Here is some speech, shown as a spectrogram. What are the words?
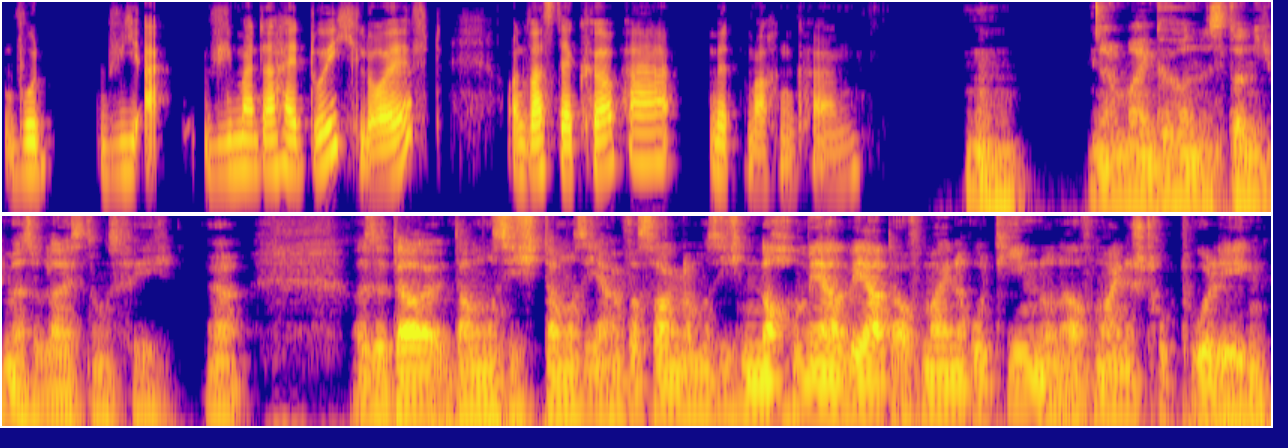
wo, wie wie man da halt durchläuft und was der Körper mitmachen kann. Mhm. Ja, mein Gehirn ist da nicht mehr so leistungsfähig. Ja. Also da, da muss ich, da muss ich einfach sagen, da muss ich noch mehr Wert auf meine Routinen und auf meine Struktur legen.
